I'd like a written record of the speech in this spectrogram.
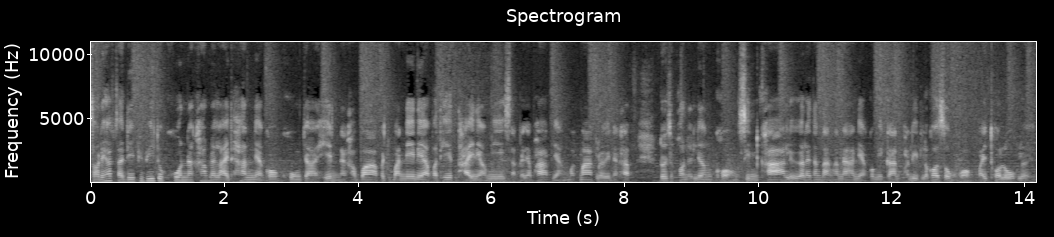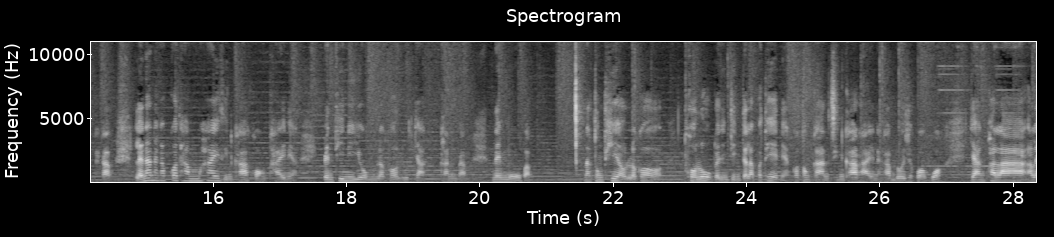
สวัสดีครับสวัสดีพี่ๆทุกคนนะครับหลายๆท่านเนี่ยก็คงจะเห็นนะครับว่าปัจจุบันนี้เนี่ยประเทศไทยเนี่ยมีศักยภาพอย่างมาก ๆเลยนะครับ โดยเฉพาะในเรื่องของสินค้าหรืออะไรต่างๆนานาเนี่ยก็มีการผลิตแล้วก็ส่งออกไปทั่วโลกเลยนะครับและนั่นนะครับก็ทำให้สินค้าของไทยเนี่ยเป็นที่นิยมแล้วก็รู้จักกันแบบในหมู่แบบนักท่องเที่ยวแล้วก็ ทั่วโลกเลยจริง ๆ แต่ละประเทศเนี่ยก็ต้องการสินค้าไทยนะครับ โดยเฉพาะพวกยางพาราอะไร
